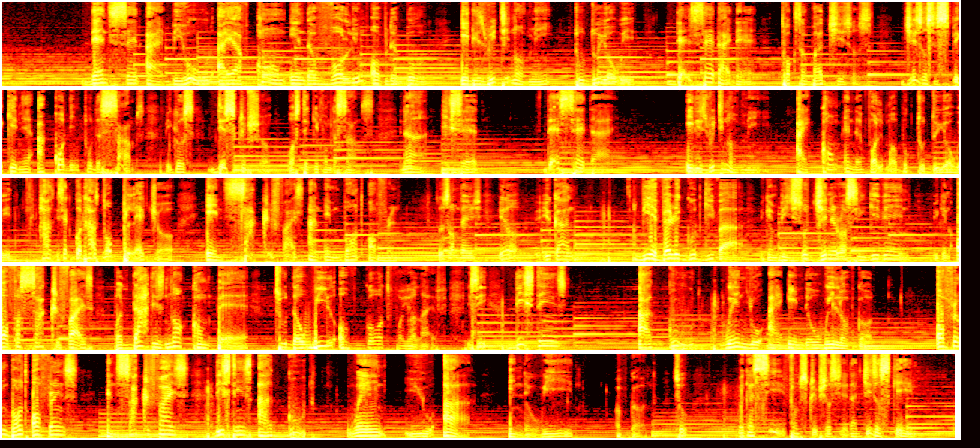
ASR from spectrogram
Then said I, Behold, I have come in the volume of the book. It is written of me to do your will. Then said I, there talks about Jesus. Jesus is speaking here according to the Psalms because this scripture was taken from the Psalms. Now he said, There said I, it is written of me, I come in the volume of book to do your will. He said, God has no pleasure in sacrifice and in burnt offering. So sometimes, you know, you can be a very good giver, you can be so generous in giving, you can offer sacrifice, but that is not compared to the will of God for your life. You see, these things are good when you are in the will of God. Offering burnt offerings and sacrifice, these things are good when you are in the will we can see from scriptures here that Jesus came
